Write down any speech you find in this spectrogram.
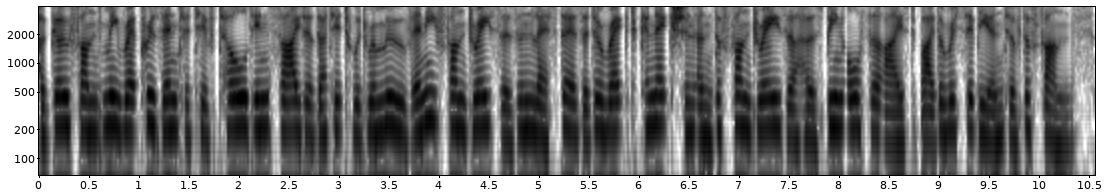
A GoFundMe representative told Insider that it would remove any fundraisers unless there's a direct connection and the fundraiser has been authorized by the recipient of the funds.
